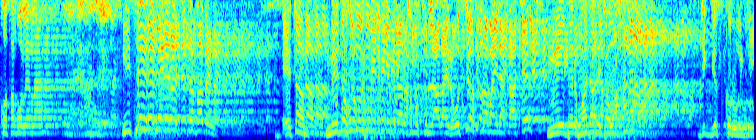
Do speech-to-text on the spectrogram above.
কথা বলে না? নিষেধ মেয়েরা যেতে পাবে না। এটা মেজা হুজুর পীর কেবলা রহমতুল্লাহ আলাইহির ওসিয়তনামায় লেখা আছে, মেয়েদের মাজারে যাওয়া হারাম। জিজ্ঞেস করুন কি?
